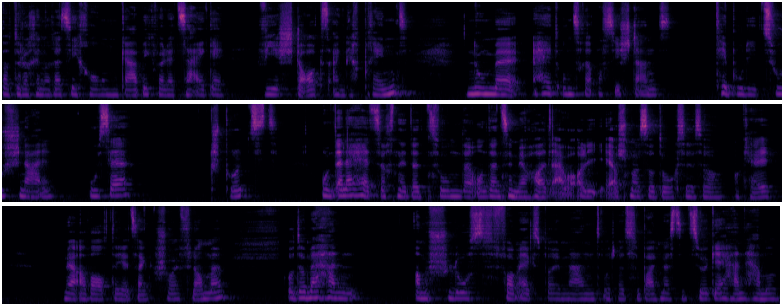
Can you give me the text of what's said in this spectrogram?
natürlich in einer sicheren Umgebung wollen zeigen, wie stark es eigentlich brennt. Nur hat unsere Assistent Tebuli zu schnell rausgespritzt und dann hat es sich nicht entzündet und dann sind wir halt auch alle erstmal so da gewesen, so, okay, wir erwarten jetzt eigentlich schon eine Flamme. Oder wir haben am Schluss vom Experiment oder sobald wir es dazugegeben haben, haben wir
